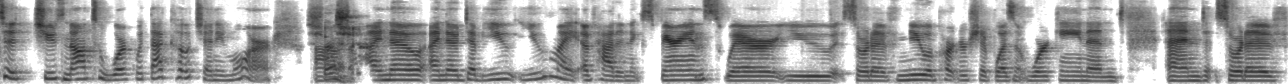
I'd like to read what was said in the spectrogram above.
to choose not to work with that coach anymore. Sure. Um, I know, I know, Deb, you you might have had an experience where you sort of knew a partnership wasn't working and and sort of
